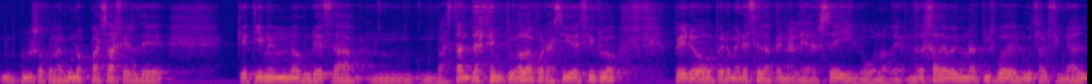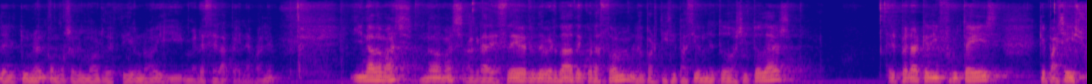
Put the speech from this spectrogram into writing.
incluso con algunos pasajes de que tienen una dureza mmm, bastante acentuada, por así decirlo, pero, pero merece la pena leerse y luego no, deja de haber un atisbo de luz al final del túnel, como solemos decir, ¿no? y merece la pena, ¿vale? Y nada más, nada más, agradecer de verdad, de corazón, la participación de todos y todas, esperar que disfrutéis, que paséis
